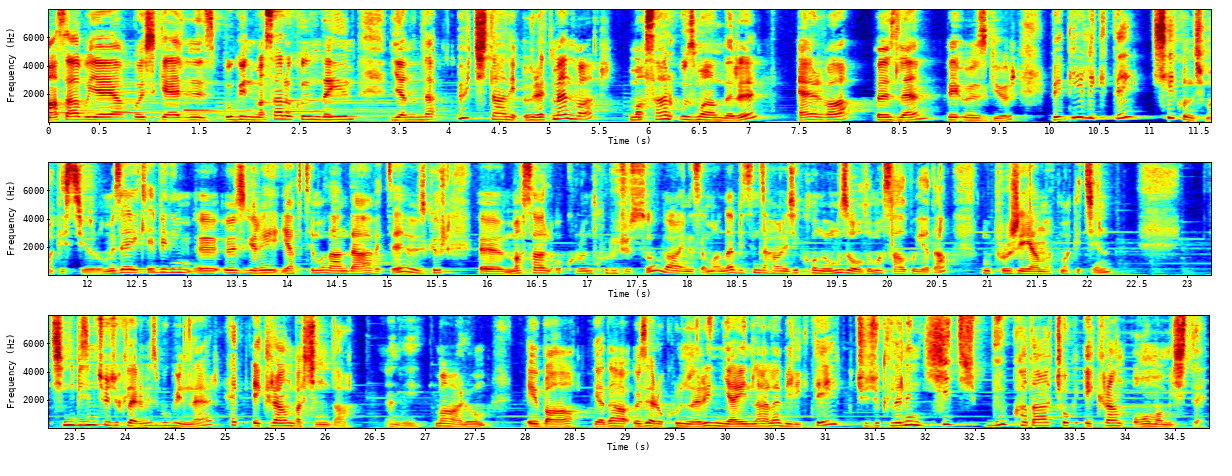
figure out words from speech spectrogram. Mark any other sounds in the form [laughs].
Masal Buya'ya hoş geldiniz. Bugün masal okulundayım. Yanımda üç tane öğretmen var. Masal uzmanları Erva, Özlem ve Özgür. Ve birlikte şey konuşmak istiyorum. Özellikle benim e, Özgür'e yaptığım olan davete. Özgür e, masal okulun kurucusu ve aynı zamanda bizim daha önce konuğumuz oldu Masal Buya'da. Bu projeyi anlatmak için. Şimdi bizim çocuklarımız bugünler hep ekran başında yani malum EBA ya da özel okulların yayınlarla birlikte çocukların hiç bu kadar çok ekran olmamıştı.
